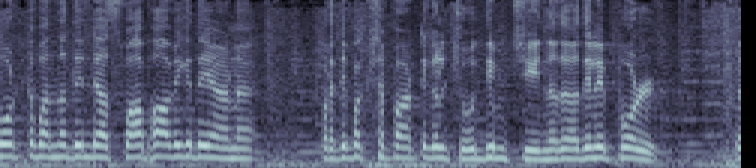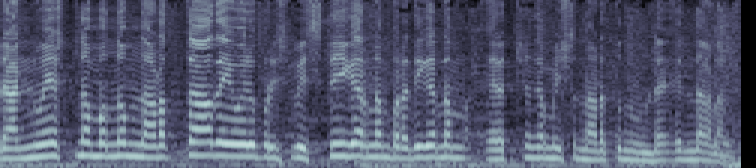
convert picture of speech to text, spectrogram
വോട്ട് വന്നതിന്റെ അസ്വാഭാവികതയാണ് പ്രതിപക്ഷ പാർട്ടികൾ ചോദ്യം ചെയ്യുന്നത്. അതിലിപ്പോൾ ഒരു അന്വേഷണമൊന്നും നടത്താതെ ഒരു വിശദീകരണം പ്രതികരണം ഇലക്ഷൻ കമ്മീഷൻ നടത്തുന്നുണ്ട്. എന്താണത്?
